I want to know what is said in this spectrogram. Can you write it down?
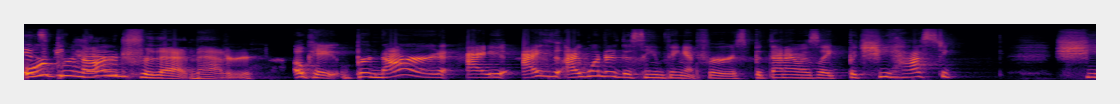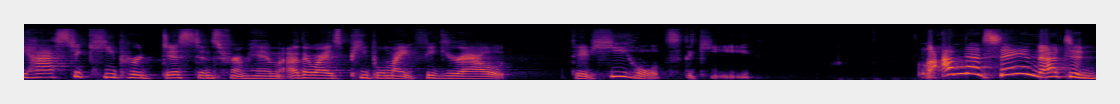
it's Or because- Bernard for that matter. Okay bernard I, I i wondered the same thing at first but then i was like but she has to she has to keep her distance from him. Otherwise people might figure out that he holds the key. Well, I'm not saying not to,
